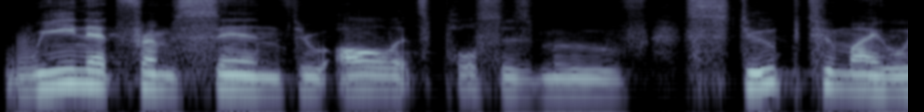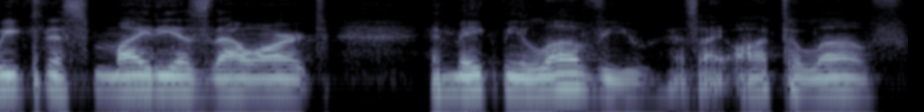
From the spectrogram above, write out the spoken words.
Wean it from sin through all its pulses move. Stoop to my weakness, mighty as thou art, and make me love you as I ought to love.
